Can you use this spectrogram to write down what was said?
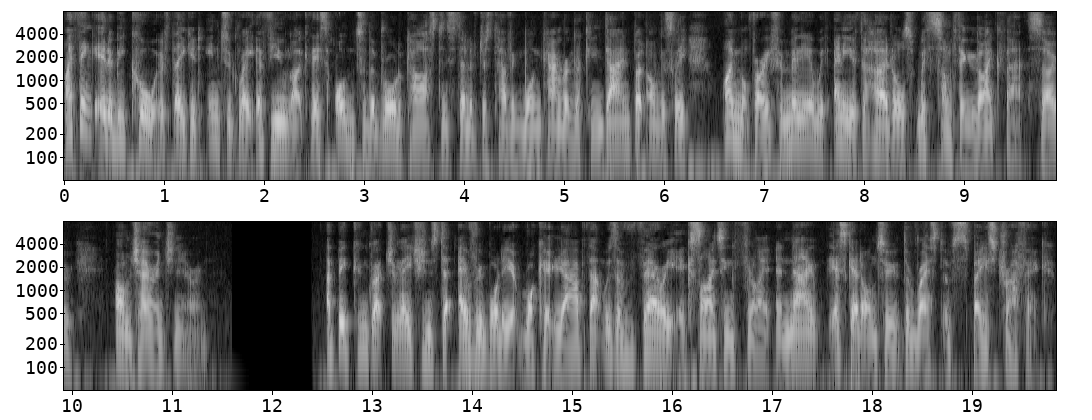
I think it'd be cool if they could integrate a view like this onto the broadcast instead of just having one camera looking down, but obviously I'm not very familiar with any of the hurdles with something like that, so armchair engineering. A big congratulations to everybody at Rocket Lab, that was a very exciting flight, and now let's get on to the rest of space traffic.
